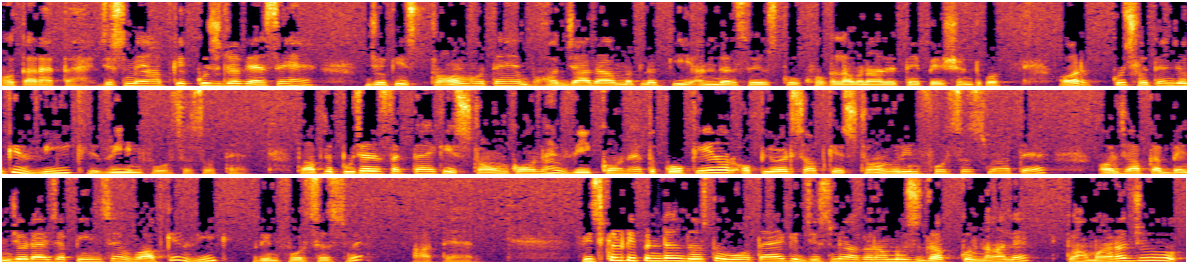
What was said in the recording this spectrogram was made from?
होता रहता है। जिसमें आपके कुछ ड्रग ऐसे हैं जो कि स्ट्रांग होते हैं, बहुत ज़्यादा मतलब कि अंदर से उसको खोखला बना देते हैं पेशेंट को और कुछ होते हैं जो कि वीक री होते हैं। तो आपसे पूछा जा सकता है कि स्ट्रॉन्ग कौन है वीक कौन है? तो कोकेन और ओपियोइड्स आपके स्ट्रॉन्ग री में आते हैं और जो आपका बेंजोडाइजापीन्स है, वो आपके वीक री में आते हैं। फ़िज़िकल डिपेंडेंस दोस्तों वो होता है कि जिसमें अगर हम उस ड्रग को ना लें तो हमारा जो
